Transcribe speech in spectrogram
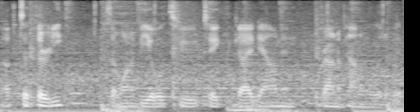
up to 30 because I want to be able to take the guy down and ground and pound him a little bit.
